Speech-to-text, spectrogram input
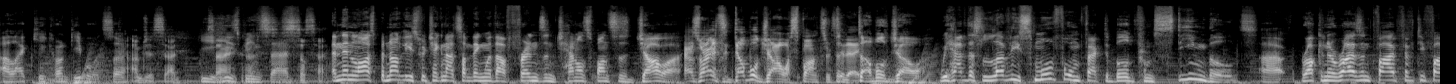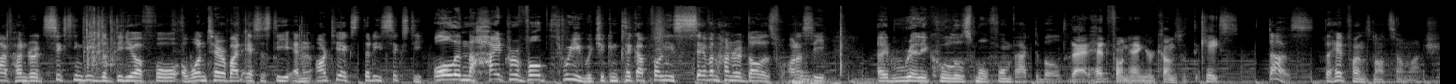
I like Keychron keyboards, so. I'm just sad. He, Sorry. he's been I'm sad. Still sad. And then last but not least, we're checking out something with our friends and channel sponsors, Jawa. That's right. It's a double Jawa sponsor today. Double Jawa. We have this lovely small form factor build from Steam Builds. Uh, rocking a Ryzen 5 5500, 16 gigs of DDR4, a 1 terabyte SSD, and an RTX 3060. All in the Hydra Vault 3, which you can pick up for only $700 for honestly a really cool little small form factor build. that headphone hanger comes with the case. Does. The headphones, not so much.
